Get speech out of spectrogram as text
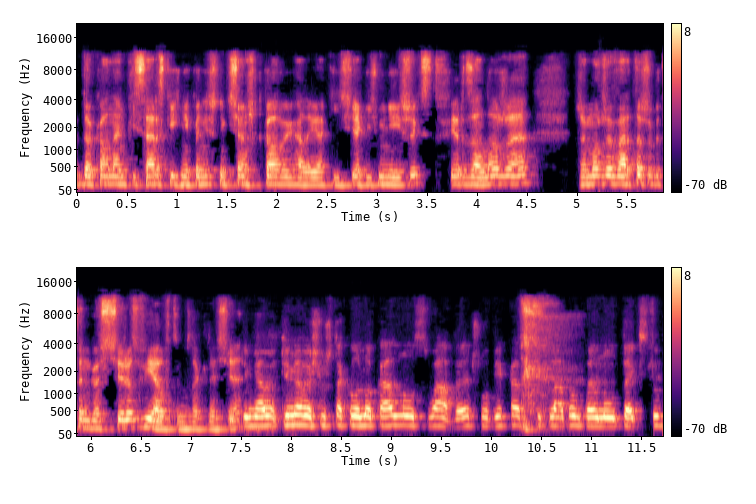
dokonań pisarskich, niekoniecznie książkowych, ale jakichś, jakichś mniejszych stwierdzono, że, że może warto, żeby ten gość się rozwijał w tym zakresie. Ty, miałeś, ty miałeś już taką lokalną sławę człowieka z cykladą pełną tekstów,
